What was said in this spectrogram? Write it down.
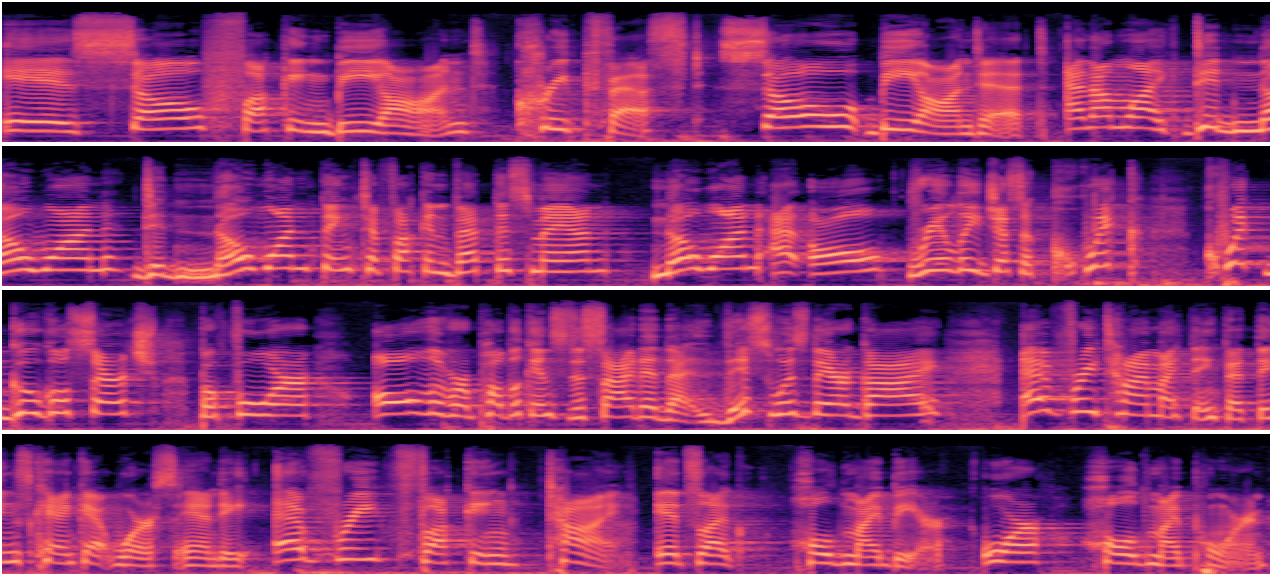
is so fucking beyond creep fest, so beyond it. And I'm like, did no one, did no one think to fucking vet this man? No one at all? Really? Just a quick quick Google search before all the Republicans decided that this was their guy. Every time I think that things can't get worse, Andy, every fucking time, it's like, hold my beer or hold my porn.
